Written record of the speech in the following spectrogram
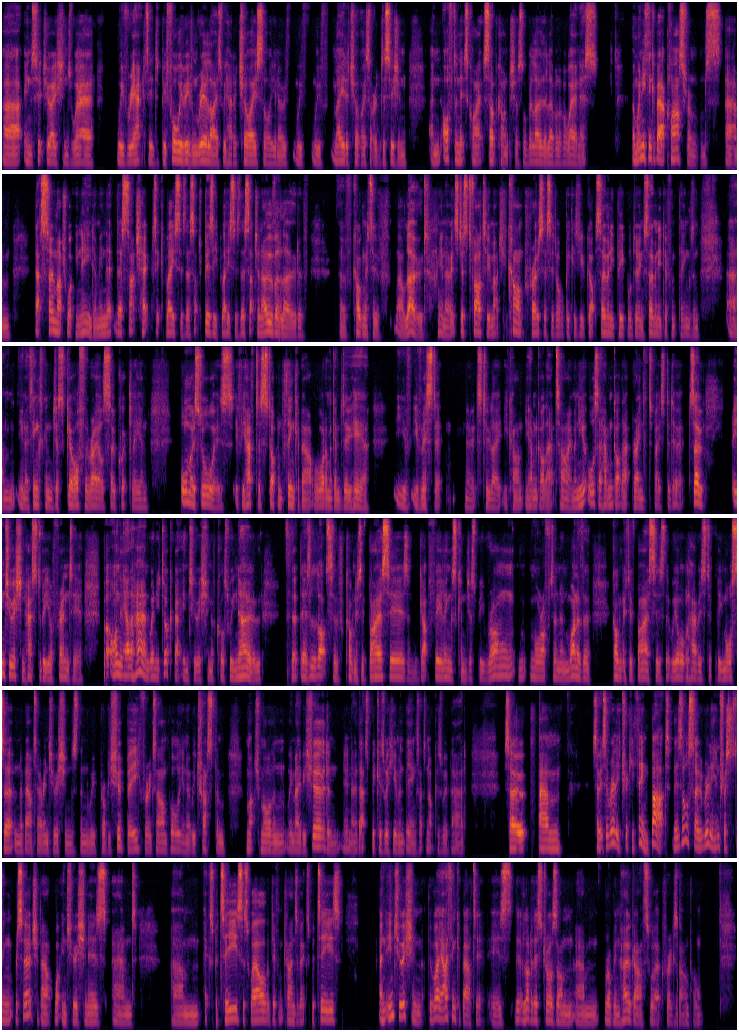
uh, in situations where we've reacted before we've even realized we had a choice or you know we've, we've we've made a choice or a decision and often it's quite subconscious or below the level of awareness and when you think about classrooms um, that's so much what you need. I mean they're, they're, such hectic places. They're such busy places. There's such an overload of of cognitive well load. You know it's just far too much. You can't process it all because you've got so many people doing so many different things. And um, you know things can just go off the rails so quickly. And almost always if you have to stop and think about well what am i going to do here? You've you've missed it know it's too late. You can't you haven't got that time. And you also haven't got that brain space to do it. So intuition has to be your friend here. But on the other hand when you talk about intuition of course we know that there's lots of cognitive biases and gut feelings can just be wrong more often. And one of the cognitive biases that we all have is to be more certain about our intuitions than we probably should be. For example you know we trust them much more than we maybe should. And you know that's because we're human beings. That's not because we're bad so um so it's a really tricky thing but there's also really interesting research about what intuition is and um, expertise as well different kinds of expertise and intuition, the way I think about it is a lot of this draws on um, Robin Hogarth's work, for example,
